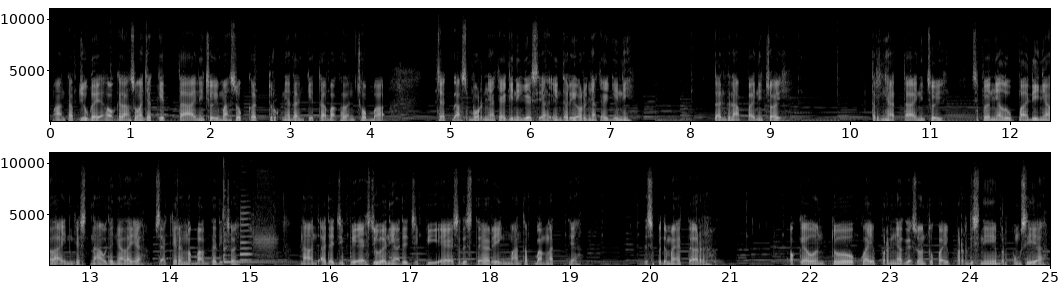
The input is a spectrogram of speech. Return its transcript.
Mantap juga ya. Oke langsung aja kita ini cuy masuk ke truknya dan kita bakalan coba cek dashboardnya kayak gini guys ya. Interiornya kayak gini. Dan kenapa ini coy? Ternyata ini coy sebenarnya lupa dinyalain guys. Nah udah nyala ya. Saya kira ngebug tadi coy. Nah ada GPS juga nih ada GPS ada steering mantap banget ya. Ada speedometer. Oke untuk wipernya guys. Untuk wiper di sini berfungsi ya.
